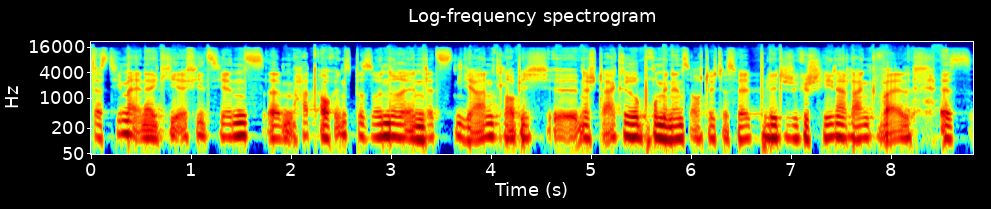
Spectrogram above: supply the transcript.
das Thema Energieeffizienz ähm, hat auch insbesondere in den letzten Jahren, glaube ich, äh, eine stärkere Prominenz auch durch das weltpolitische Geschehen erlangt, weil es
